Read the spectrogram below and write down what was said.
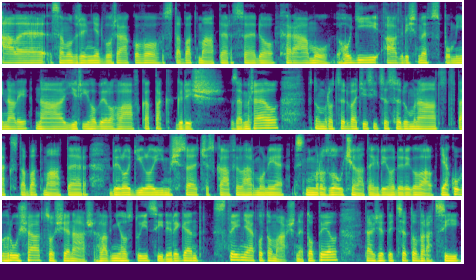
ale samozřejmě Dvořákovo Stabat Mater se do chrámu hodí a když jsme vzpomínali na Jiřího Bělohlávka, tak když zemřel v tom roce 2000 2017, tak Stabat Mater bylo dílo, jímž se Česká filharmonie s ním rozloučila. Tehdy ho dirigoval Jakub Hruša, což je náš hlavní hostující dirigent, stejně jako Tomáš Netopil, takže teď se to vrací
